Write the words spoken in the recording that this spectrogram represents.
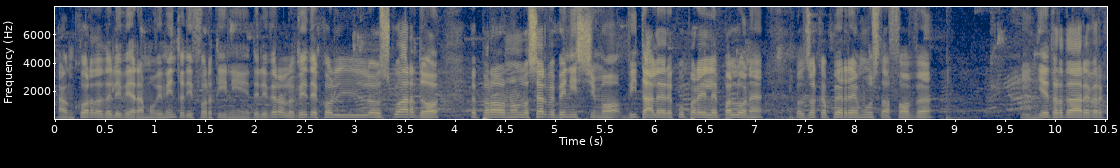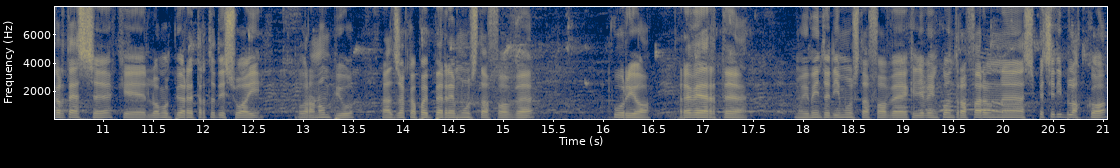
ancora da De Olivera, movimento di Fortini De Olivera lo vede con lo sguardo però non lo serve benissimo Vitale recupera il pallone lo gioca per Mustafov indietro da Rever Cortés che è l'uomo più arretrato dei suoi ora non più, la gioca poi per Mustafov Curio, reverte movimento di Mustafov che gli va incontro a fare una specie di blocco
